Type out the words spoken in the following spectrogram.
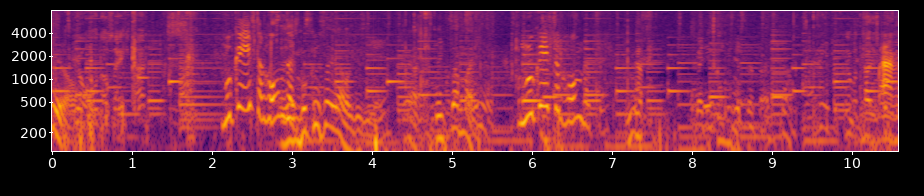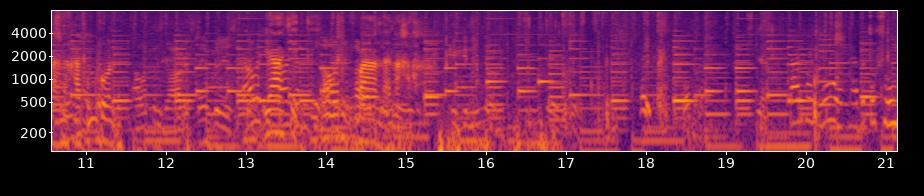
weer al. Dat is echt, hè. Moeke heeft er 100. Moeke zei al gezien. Ja, denk dat maar. Moeke heeft er 100. Ja. Dat. บ้านแล้วนะคะทุกคนย่าเขียนทีโอถึงบ้านแล้วนะคะ Daar van voor hebben toch zo'n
